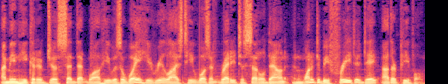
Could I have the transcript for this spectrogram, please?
I mean, he could have just said that while he was away, he realized he wasn't ready to settle down and wanted to be free to date other people,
